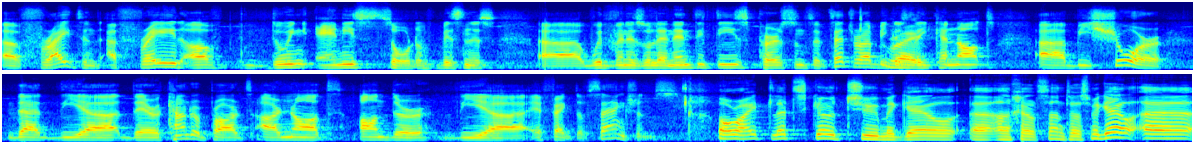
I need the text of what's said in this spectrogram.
uh, frightened, afraid of doing any sort of business uh, with Venezuelan entities, persons, etc., because right. they cannot uh, be sure that the, uh, their counterparts are not under the uh, effect of sanctions. All right, let's go to Miguel uh, Angel Santos. Miguel, uh,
